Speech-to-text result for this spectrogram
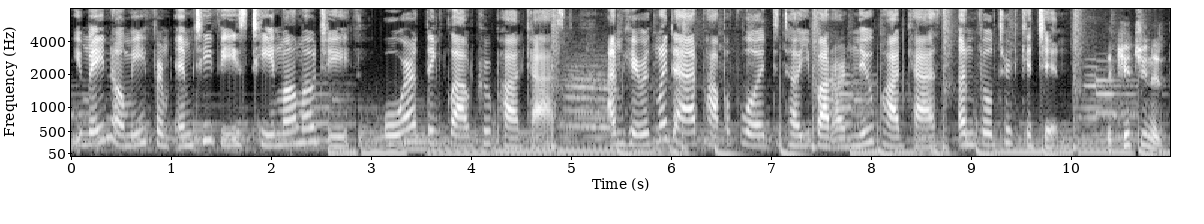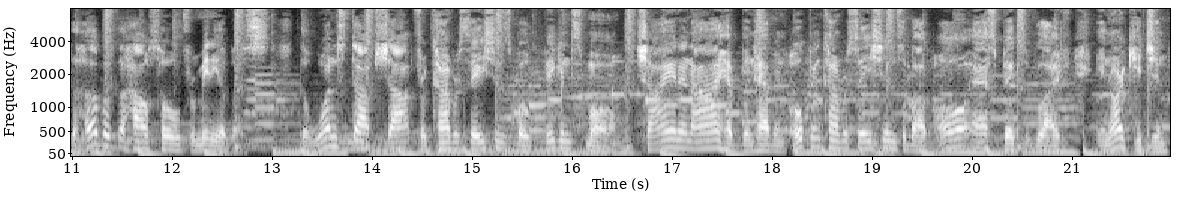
You may know me from MTV's Teen Mom OG or Think Loud Crew podcast. I'm here with my dad, Papa Floyd, to tell you about our new podcast, Unfiltered Kitchen. The kitchen is the hub of the household for many of us. The one stop shop for conversations both big and small. Cheyenne and I have been having open conversations about all aspects of life in our kitchen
